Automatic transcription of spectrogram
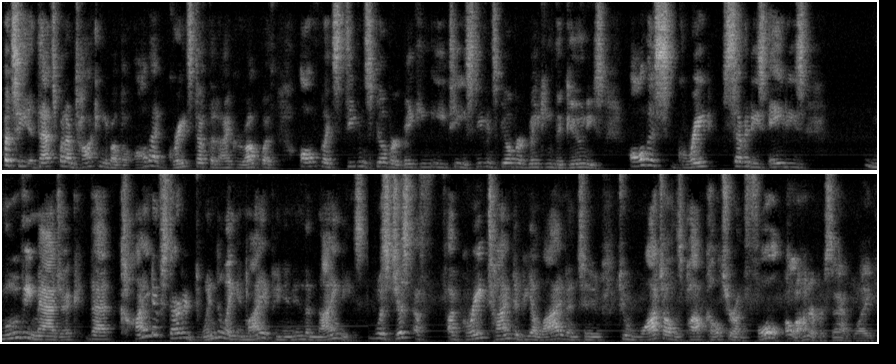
But see, that's what I'm talking about, though. All that great stuff that I grew up with, all like Steven Spielberg making E.T., Steven Spielberg making The Goonies, all this great 70s, 80s movie magic that kind of started dwindling, in my opinion, in the 90s was just a, a great time to be alive and to, to watch all this pop culture unfold. Oh, 100%. Like,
